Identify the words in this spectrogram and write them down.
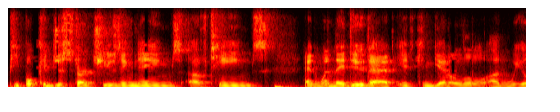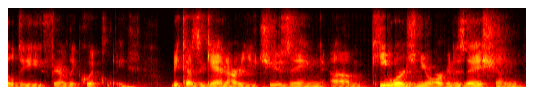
people can just start choosing names of teams. And when they do that, it can get a little unwieldy fairly quickly. Because again, are you choosing um, keywords in your organization?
